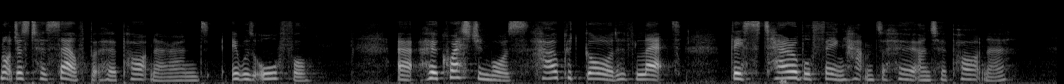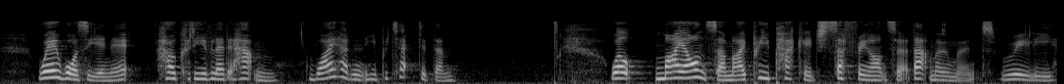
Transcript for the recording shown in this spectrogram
Not just herself, but her partner. And it was awful. Uh, her question was, how could God have let this terrible thing happen to her and her partner? Where was he in it? How could he have let it happen? Why hadn't he protected them? Well, my answer, my pre-packaged suffering answer at that moment really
